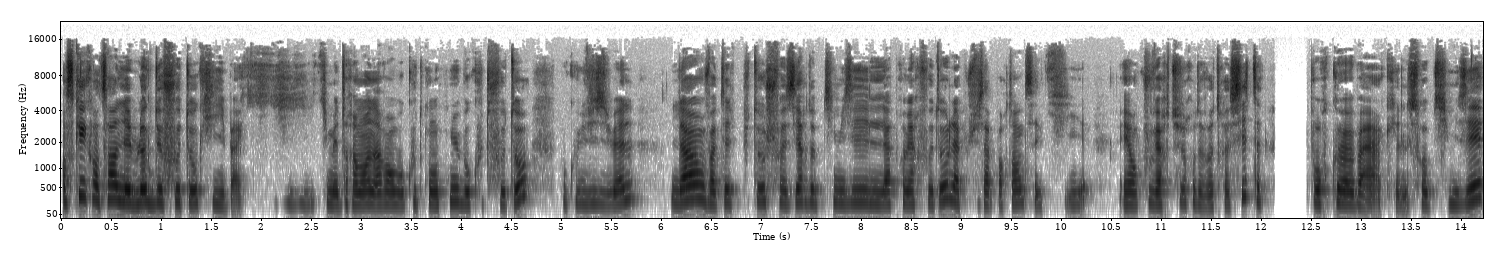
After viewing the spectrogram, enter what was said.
En ce qui concerne les blocs de photos qui, bah, qui, qui, mettent vraiment en avant beaucoup de contenu, beaucoup de photos, beaucoup de visuels, là on va peut-être plutôt choisir d'optimiser la première photo, la plus importante, celle qui est en couverture de votre site, pour que bah, qu'elle soit optimisée,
